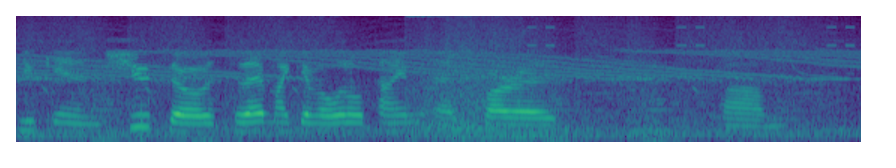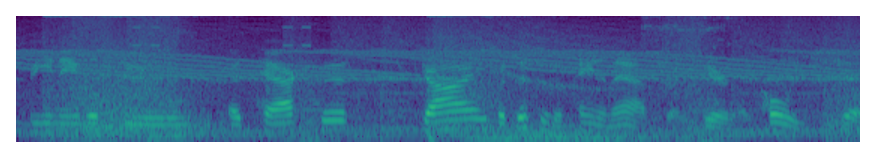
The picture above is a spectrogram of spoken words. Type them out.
you can shoot those, so that might give a little time as far as um, being able to attack this guy, but this is a pain in the ass right here, like holy shit.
